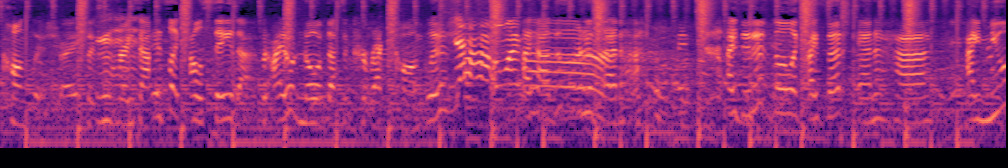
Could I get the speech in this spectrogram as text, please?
Konglish, right? So for example, it's like I'll say that, but I don't know if that's the correct Konglish. Yeah. Oh my god. I had this word Anne I didn't know, like, I said Anne Hath. I knew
